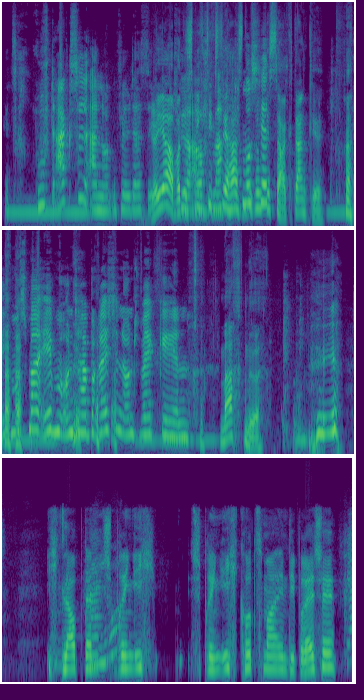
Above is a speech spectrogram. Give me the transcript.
jetzt ruft Axel an und will, dass ich. Ja, ja, aber das Wichtigste hast du schon jetzt, gesagt. Danke. Ich muss mal eben unterbrechen und weggehen. Mach nur. ja. Ich glaube, dann springe ich, spring ich kurz mal in die Bresche, ja,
